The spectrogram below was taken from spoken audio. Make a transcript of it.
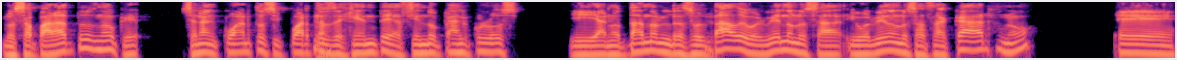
los aparatos, ¿no? Que eran cuartos y cuartos de gente haciendo cálculos y anotando el resultado y volviéndolos a, y volviéndolos a sacar, ¿no? Eh,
